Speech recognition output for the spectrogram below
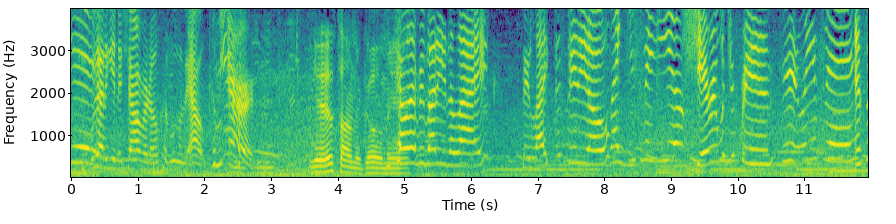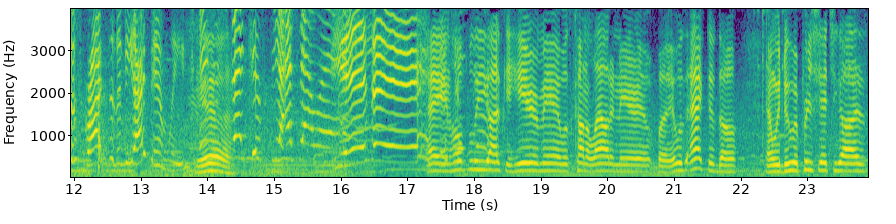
Yeah. We got to get in the shower though because we was out. Come here. Mm-hmm. Yeah, it's time to go, So man. tell everybody to like. Say like this video. Like this video, Share it with your friends. share it with your friends, And subscribe to the VI family. and subscribe to Fly Family. Yes, sir. Hey, and hopefully you guys can hear, man. It was kind of loud in there, but it was active though. And we do appreciate you guys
